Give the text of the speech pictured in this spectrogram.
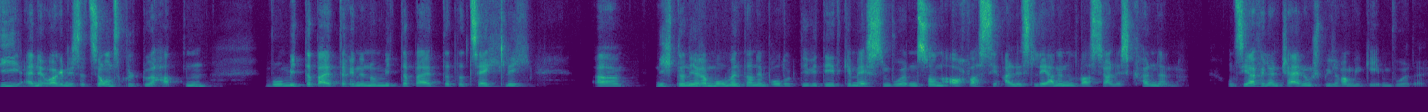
die eine Organisationskultur hatten, wo Mitarbeiterinnen und Mitarbeiter tatsächlich äh, nicht nur in ihrer momentanen Produktivität gemessen wurden, sondern auch, was sie alles lernen und was sie alles können und sehr viel Entscheidungsspielraum gegeben wurde.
